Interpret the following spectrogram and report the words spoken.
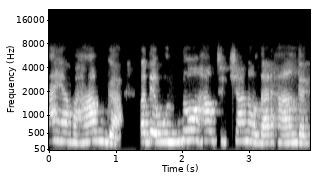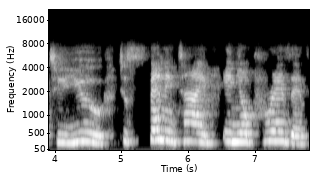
I have hunger, but they will know how to channel that hunger to you, to spending time time in your presence.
